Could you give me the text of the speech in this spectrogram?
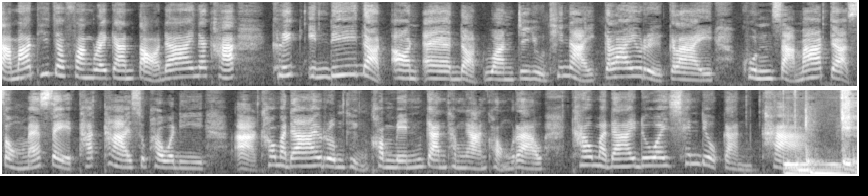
สามารถที่จะฟังรายการต่อได้นะคะ คลิก indie.onair.1 จะอยู่ที่ไหนใกล้หรือไกล คุณสามารถจะส่งแมสเซจทักทายสุภาวดีเข้ามาได้รวมถึงคอมเมนต์การทำงานของเราเข้ามาได้ด้วยเช่นเดียวกันค่ะ ติด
